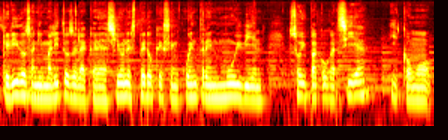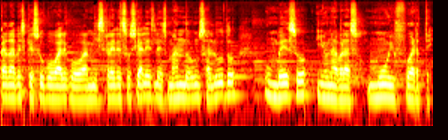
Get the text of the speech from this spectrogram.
queridos animalitos de la creación, espero que se encuentren muy bien. Soy Paco García y como cada vez que subo algo a mis redes sociales les mando un saludo, un beso y un abrazo muy fuerte.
